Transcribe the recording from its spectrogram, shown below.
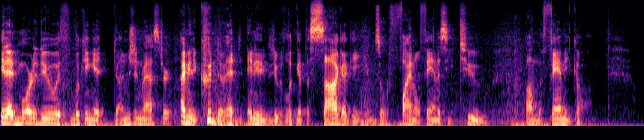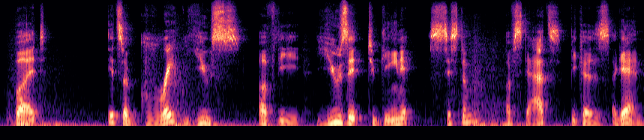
it had more to do with looking at Dungeon Master. I mean, it couldn't have had anything to do with looking at the Saga games or Final Fantasy II on the Famicom. But it's a great use of the use it to gain it system of stats because, again,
